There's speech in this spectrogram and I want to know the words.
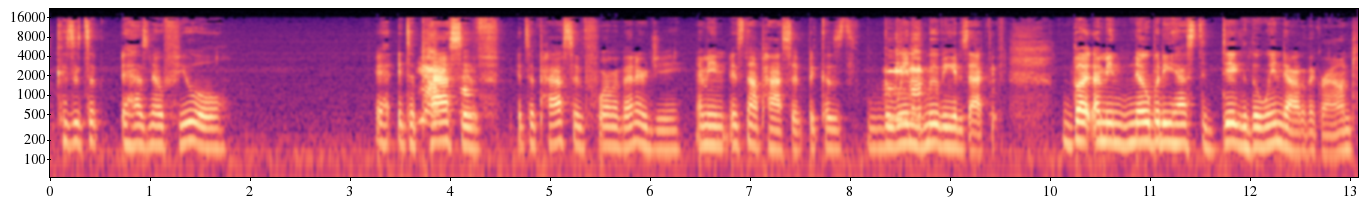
because it's a it has no fuel. It, it's a Yeah, so- passive it's a passive form of energy. I mean it's not passive because the I mean, wind moving it is active. but i mean nobody has to dig the wind out of the ground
